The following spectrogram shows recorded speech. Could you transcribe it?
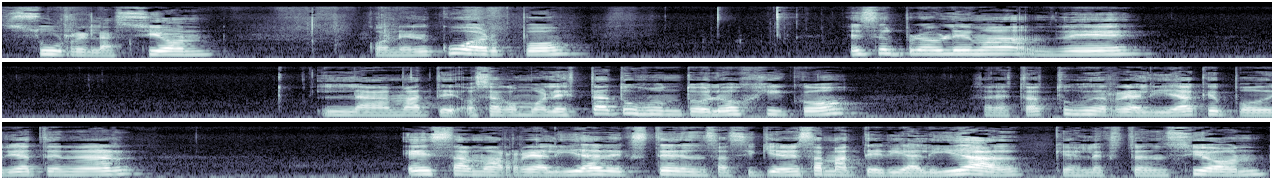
su relación con el cuerpo es el problema de la mate, o sea, como el estatus ontológico, o sea, el estatus de realidad que podría tener esa realidad extensa, si quieren, esa materialidad, que es la extensión,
